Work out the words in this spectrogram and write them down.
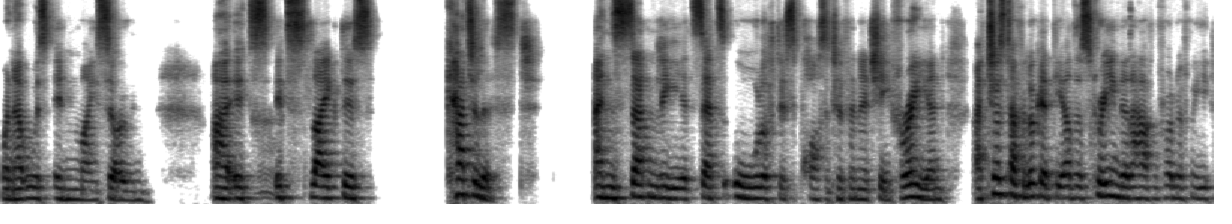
when I was in my zone. Uh, it's it's like this catalyst and suddenly it sets all of this positive energy free and i just have a look at the other screen that i have in front of me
